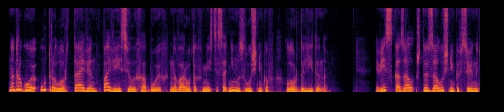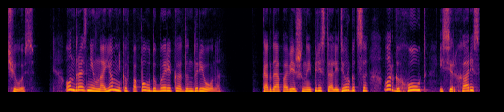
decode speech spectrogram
На другое утро лорд Тайвин повесил их обоих на воротах вместе с одним из лучников лорда Лидена. Вис сказал, что из-за лучников все и началось. Он дразнил наемников по поводу Берика Дондариона. Когда повешенные перестали дергаться, Варга Хоут и сир Харрис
